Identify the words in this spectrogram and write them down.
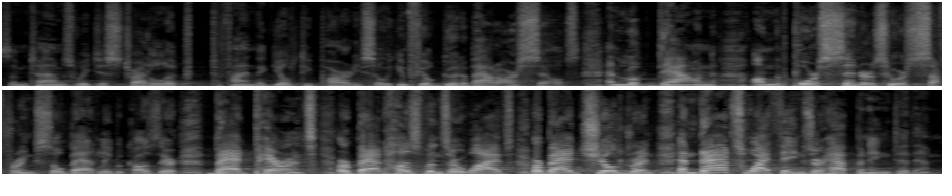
Sometimes we just try to look to find the guilty party so we can feel good about ourselves and look down on the poor sinners who are suffering so badly because they're bad parents or bad husbands or wives or bad children, and that's why things are happening to them.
